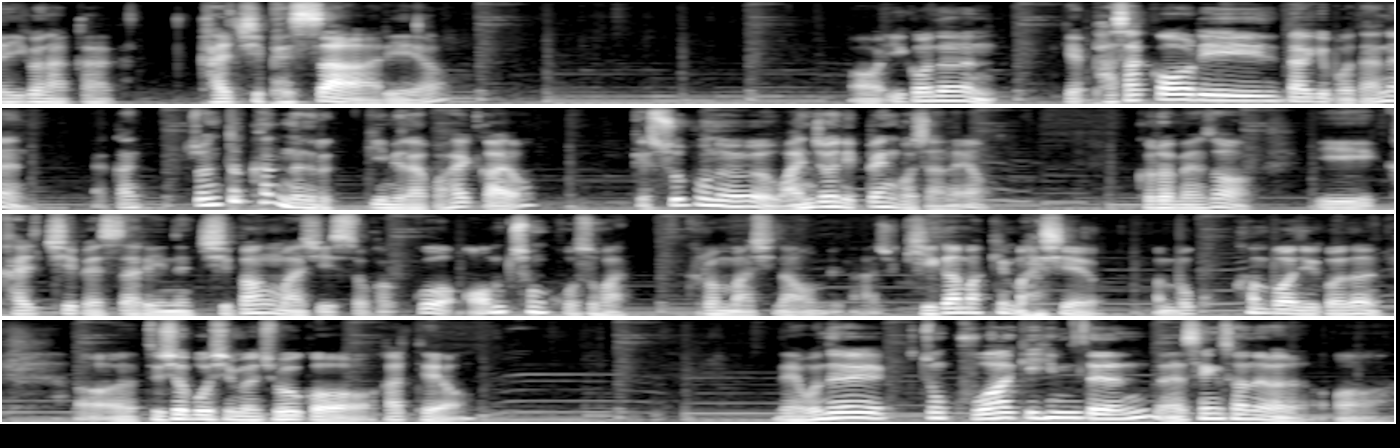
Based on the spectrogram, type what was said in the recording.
네, 이건 아까 갈치 뱃살이에요. 어, 이거는 바삭거리다기보다는 약간 쫀득한 느낌이라고 할까요? 수분을 완전히 뺀 거잖아요. 그러면서 이 갈치 뱃살에 있는 지방 맛이 있어 갖고 엄청 고소한 그런 맛이 나옵니다. 아주 기가 막힌 맛이에요. 한번 꼭 한번 이거는 어, 드셔보시면 좋을 것 같아요. 네, 오늘 좀 구하기 힘든 생선을 어,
